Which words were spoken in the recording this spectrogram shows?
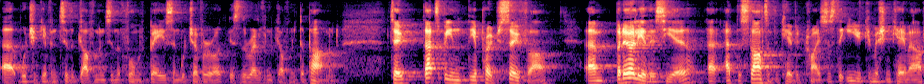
uh, which are given to the government in the form of BEIS and whichever is the relevant government department. So that's been the approach so far. Um, but earlier this year, uh, at the start of the COVID crisis, the EU Commission came out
